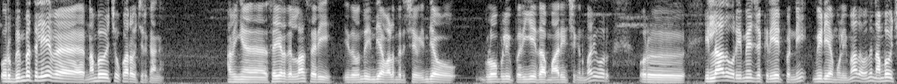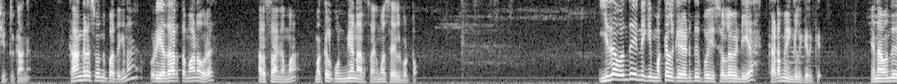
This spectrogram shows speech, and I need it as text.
ஒரு பிம்பத்திலேயே வ- நம்ப வச்சு உட்கார வச்சுருக்காங்க. அவங்க செய்கிறதெல்லாம் சரி இது வந்து இந்தியா வளர்ந்துருச்சு இந்தியா குளோபலி பெரிய இதாக மாறிடுச்சுங்கிற மாதிரி ஒரு ஒரு இல்லாத ஒரு இமேஜை கிரியேட் பண்ணி மீடியா மூலிமா அதை வந்து நம்ப வச்சிட்ருக்காங்க காங்கிரஸ் வந்து பார்த்திங்கன்னா ஒரு யதார்த்தமான ஒரு அரசாங்கமாக மக்களுக்கு உண்மையான அரசாங்கமாக செயல்பட்டோம். இதை வந்து இன்றைக்கி மக்களுக்கு எடுத்து போய் சொல்ல வேண்டிய கடமை எங்களுக்கு இருக்குது ஏன்னா வந்து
